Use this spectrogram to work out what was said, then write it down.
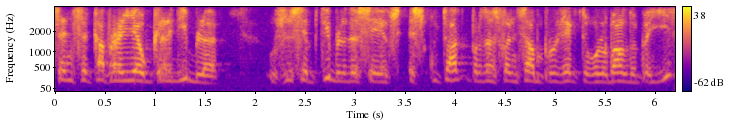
sense cap relleu credible susceptible de ser escoltat per defensar un projecte global de país,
